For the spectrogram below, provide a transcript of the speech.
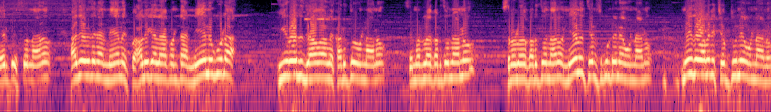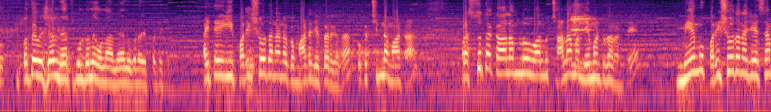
నేర్పిస్తున్నాను. అదేవిధంగా నేను ఖాళీగా లేకుండా నేను కూడా ఈ రోజు కడుతూ ఉన్నాను సిమెంట్లో కడుతున్నాను శిలలో కడుతున్నాను నేను తెలుసుకుంటూనే ఉన్నాను మీద వాళ్ళకి చెప్తూనే ఉన్నాను కొత్త విషయాలు నేర్చుకుంటూనే ఉన్నాను నేను కూడా ఇప్పటికీ. అయితే ఈ పరిశోధన అని ఒక మాట చెప్పారు కదా ఒక చిన్న మాట. ప్రస్తుత కాలంలో వాళ్ళు చాలామంది ఏమంటున్నారంటే మేము పరిశోధన చేసాం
